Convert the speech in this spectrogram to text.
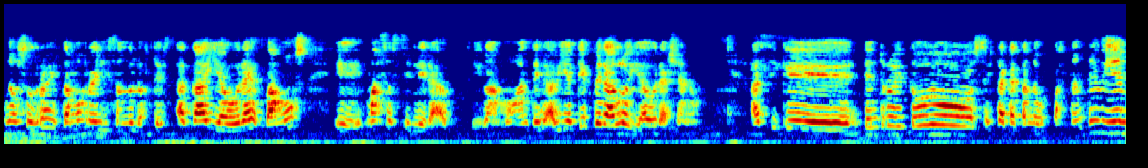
nosotros estamos realizando los test acá y ahora vamos eh, más acelerados, digamos. Antes había que esperarlo y ahora ya no. Así que dentro de todo se está acatando bastante bien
